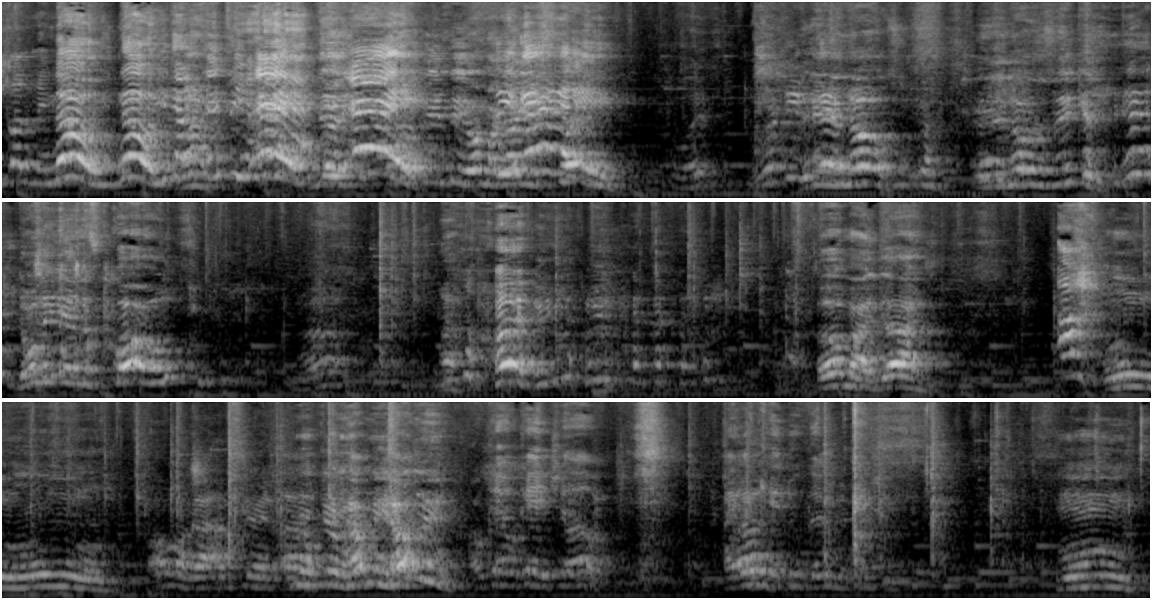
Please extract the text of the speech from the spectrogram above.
is gonna win. No, no, you gotta say Team A. Team A. Team B. Oh my Team God, you're sweating. A. What? What Look Team at your A? nose. Your nose is leaking. Don't leak it in the bowl. Oh my God. Ah. Mm, mm. Oh my God, I'm tearing Come on. Kim, help me, help me. Okay, okay, chill out. I, I can't do good in the. Mmm.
